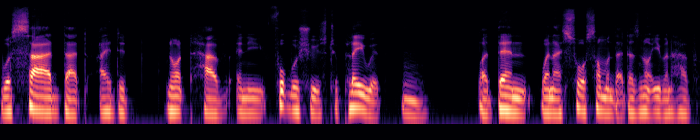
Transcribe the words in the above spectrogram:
was sad that I did not have any football shoes to play with. Mm. But then when I saw someone that does not even have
